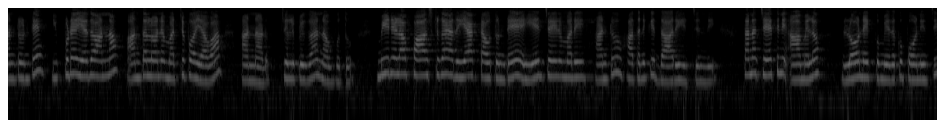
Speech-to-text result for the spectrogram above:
అంటుంటే ఇప్పుడే ఏదో అన్నా అంతలోనే మర్చిపోయావా? అన్నాడు చిలిపిగా నవ్వుతూ. మీరు ఇలా ఫాస్ట్గా రియాక్ట్ అవుతుంటే ఏం చేయను మరి? అంటూ అతనికి దారి ఇచ్చింది. తన చేతిని ఆమెలో లోనెక్కు మీదకు పోనించి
